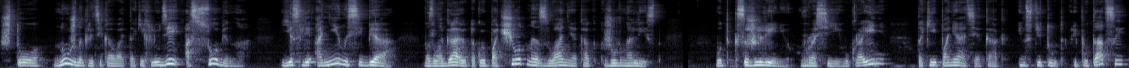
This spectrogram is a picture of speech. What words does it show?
что нужно критиковать таких людей, особенно если они на себя возлагают такое почетное звание, как журналист. Вот, к сожалению, в России и в Украине такие понятия, как институт репутации,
